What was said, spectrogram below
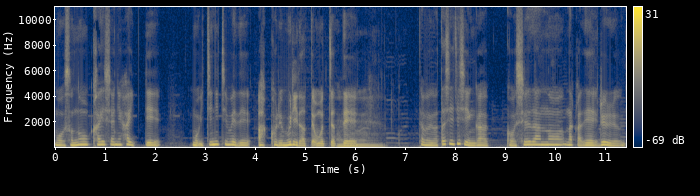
もうその会社に入ってもう1日目であこれ無理だって思っちゃって、うん。多分私自身がこう集団の中でルール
